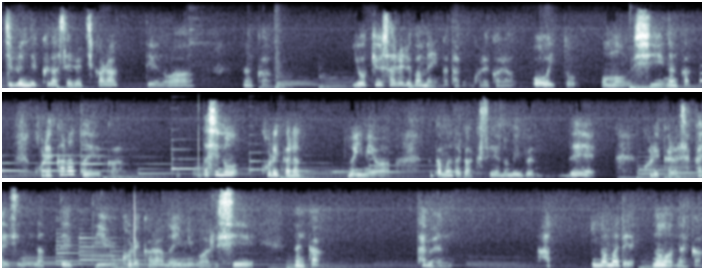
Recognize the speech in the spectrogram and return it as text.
自分で下せる力っていうのはなんか要求される場面が多分これから多いと思うしなんかこれからというか私のこれからの意味はなんかまだ学生の身分でこれから社会人になってっていうこれからの意味もあるしなんか多分今までのなんか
